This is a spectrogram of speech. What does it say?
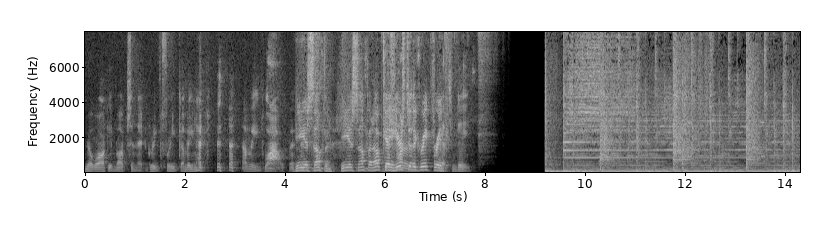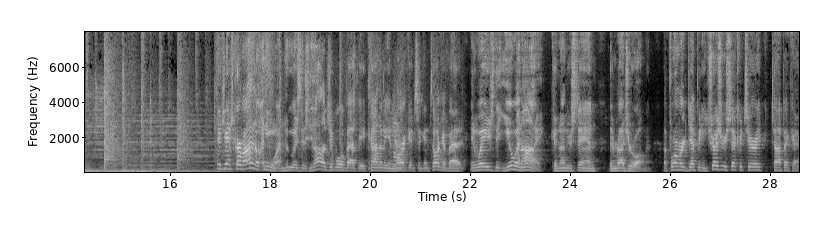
Milwaukee Bucks and that Greek freak. I mean, that. I mean, wow. he is something. He is something. Okay, Just here's to the, the Greek freak. Yes, indeed. Hey, James Carville, I don't know anyone who is as knowledgeable about the economy and markets and can talk about it in ways that you and I can understand than Roger Altman a former deputy treasury secretary, top uh,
